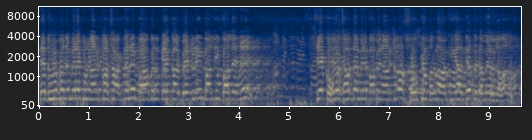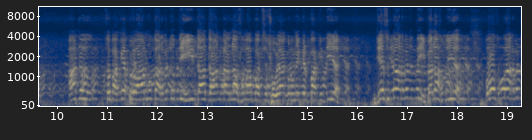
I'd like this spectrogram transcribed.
ਤੇ ਦੂਜੇ ਬੰਦੇ ਮੇਰੇ ਗੁਰੂ ਨਾਨਕ ਪਾਤਸ਼ਾਹ ਆਖਦੇ ਨੇ, ਬਾਬਲ ਕੇ ਘਰ ਬੇਟੜੀ, ਬਾਲੀ ਬਾਲੇ ਨੇ। ਇੱਕ ਹੋਰ ਸ਼ਬਦ ਹੈ, ਮੇਰੇ ਬਾਬੇ ਨਾਨਕ ਦਾ, ਸੋ ਕਿਉ ਮੰਦਾ ਆਖੀਆ ਜਿਤ ਜੰਮੇ ਰਜ਼ਾਨ ਅੱਜ ਸੁਭਾਗੇ ਪਰਿਵਾਰ ਨੂੰ ਘਰ ਵਿੱਚ ਧੀ ਦਾ ਦਾਨ ਕਰਨ ਦਾ ਸਮਾਂ ਬਖਸ਼ਿਸ਼ ਹੋਇਆ, ਗੁਰੂ ਨੇ ਕਿਰਪਾ ਕੀਤੀ ਹੈ। ਜਿਸ ਘਰ ਵਿੱਚ ਧੀ ਪੈਦਾ ਹੁੰਦੀ ਹੈ, ਉਸ ਘਰ ਵਿੱਚ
